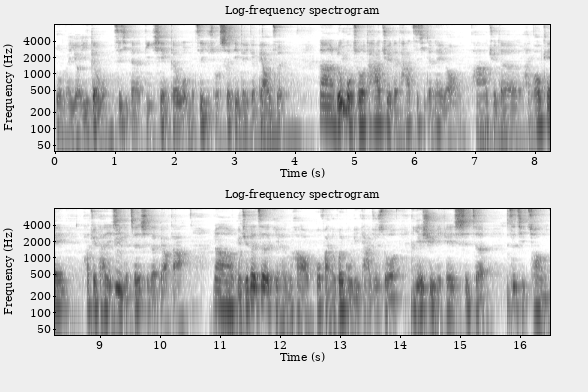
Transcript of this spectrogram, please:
我们有一个我们自己的底线跟我们自己所设定的一个标准。那如果说他觉得他自己的内容，他觉得很 OK，他觉得他也是一个真实的表达。那我觉得这也很好，我反而会鼓励他，就是说，也许你可以试着自己创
